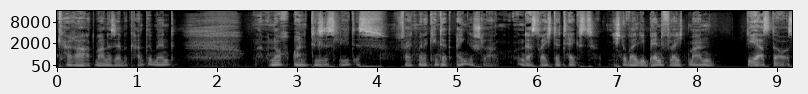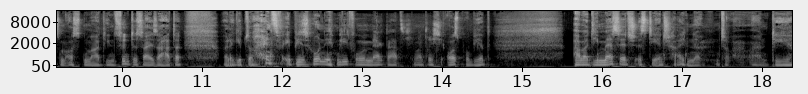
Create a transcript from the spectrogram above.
Karat war eine sehr bekannte Band. Und noch, und dieses Lied ist seit meiner Kindheit eingeschlagen. Und erst recht der Text. Nicht nur, weil die Band vielleicht mal die erste aus dem Osten Martin Synthesizer hatte, weil da gibt es auch ein, zwei Episoden im Lied, wo man merkt, da hat sich jemand richtig ausprobiert. Aber die Message ist die entscheidende. Die,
